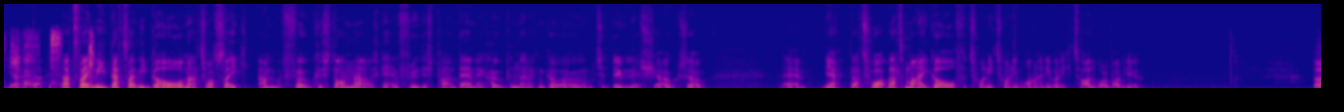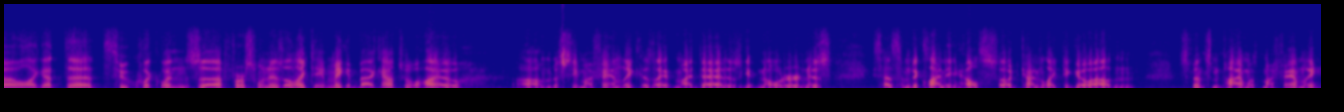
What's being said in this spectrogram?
Yeah, that, that's like me. That's like me goal, and that's what's like I'm focused on now is getting through this pandemic, hoping that I can go home to do this show. So, um, yeah, that's what that's my goal for 2021 anyway. Todd, what about you? Uh, well, I got uh, two quick ones. Uh, first one is I'd like to make it back out to Ohio um, to see my family because my dad is getting older and is he's had some declining health. So I'd kind of like to go out and spend some time with my family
